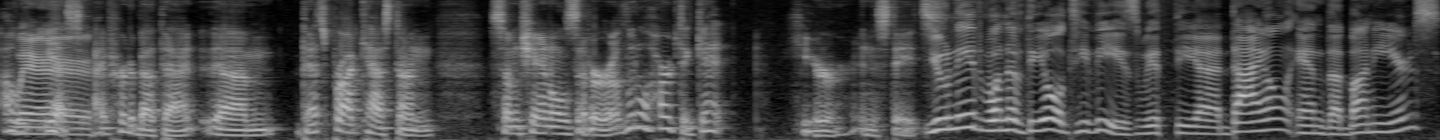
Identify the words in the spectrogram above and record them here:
Oh, Where- yes, I've heard about that. Um, that's broadcast on some channels that are a little hard to get here in the States. you need one of the old TVs with the uh, dial and the bunny ears,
